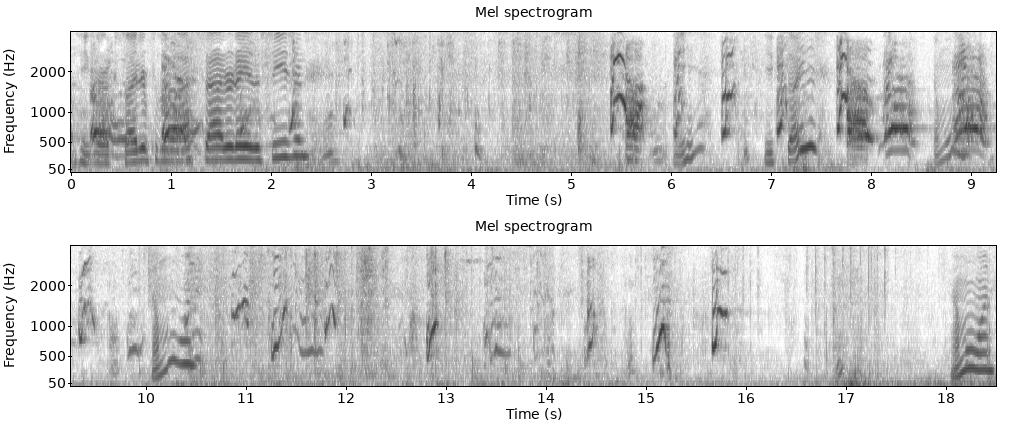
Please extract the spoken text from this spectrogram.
You think they're excited for the last Saturday of the season? Yeah? You excited? Come on. Come on. Come on.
